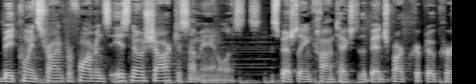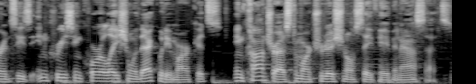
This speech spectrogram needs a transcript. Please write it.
Bitcoin's strong performance is no shock to some analysts, especially in context of the benchmark cryptocurrency's increasing correlation with equity markets, in contrast to more traditional safe haven assets.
